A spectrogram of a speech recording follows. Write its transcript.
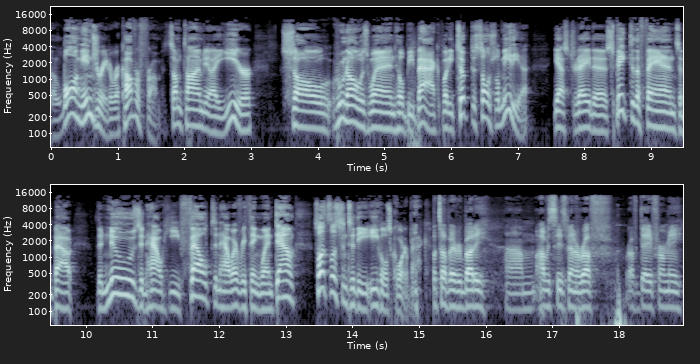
a, a long injury to recover from, sometimes you know, a year. So who knows when he'll be back? But he took to social media yesterday to speak to the fans about the news and how he felt and how everything went down. So let's listen to the Eagles quarterback. What's up, everybody? Um, obviously, it's been a rough, rough day for me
